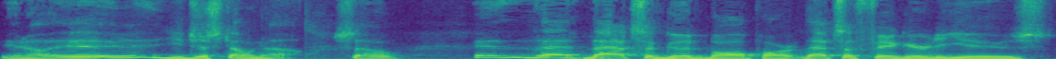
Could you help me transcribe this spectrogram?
You know, it, you just don't know. So that that's a good ballpark. That's a figure to use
